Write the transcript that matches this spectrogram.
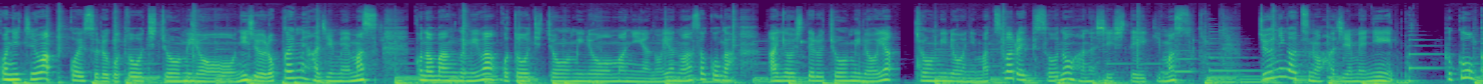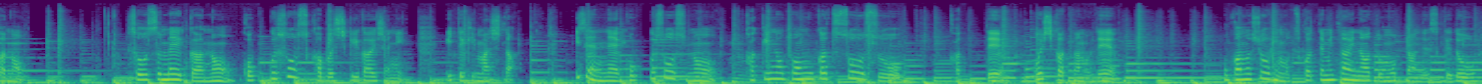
こんにちは。恋するご当地調味料26回目始めます。この番組はご当地調味料マニアの矢野麻子が愛用している調味料や調味料にまつわるエピソードをお話ししていきます。12月の初めに福岡のソースメーカーのコックソース株式会社に行ってきました。以前ねコックソースの柿のとんかつソースを買って美味しかったので他の商品も使ってみたいなと思ったんですけど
